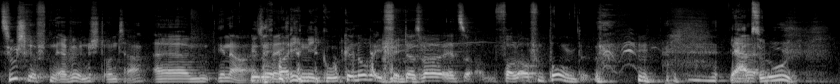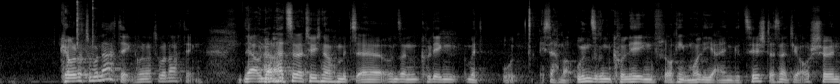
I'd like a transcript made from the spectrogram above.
Zuschriften erwünscht unter. Ähm, genau. Wieso also, war die nicht gut genug? Ich finde, das war jetzt voll auf den Punkt. ja, ja, absolut. Können wir noch drüber nachdenken, können wir noch drüber nachdenken. Ja, und dann hat sie natürlich noch mit äh, unseren Kollegen, mit, oh, ich sag mal, unseren Kollegen Flogging Molly eingezischt. Das ist natürlich auch schön.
